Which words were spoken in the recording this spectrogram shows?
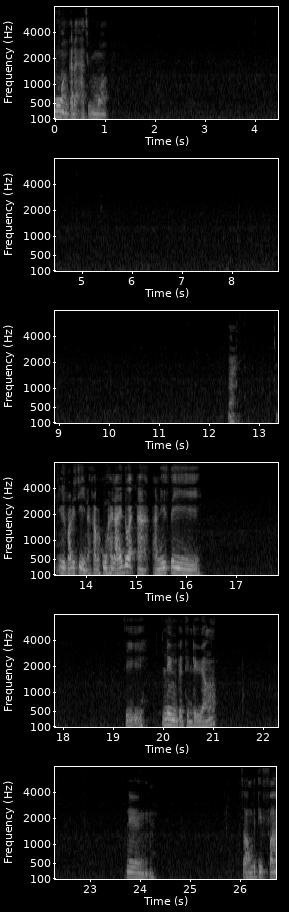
ม่วงกระดาษสีม่วง อะนี่จัตุรัสที่สี่นะครับกูไฮไลท์ด้วย อะ อันนี้สี่สี่หนึ่งเป็นสีเหลืองหนึ่ง สองเป็นสีฟ้า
